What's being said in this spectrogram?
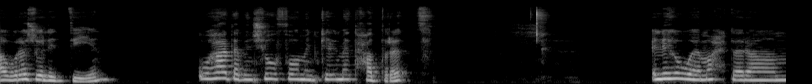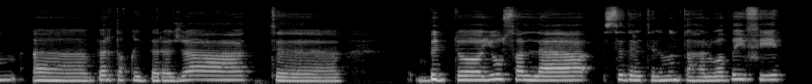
أو رجل الدين وهذا بنشوفه من كلمة حضرة اللي هو محترم آه، بيرتقي الدرجات آه، بده يوصل لسدرة المنتهى الوظيفي.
